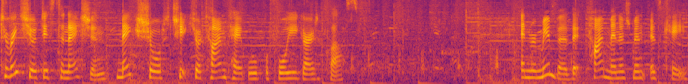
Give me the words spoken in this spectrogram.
To reach your destination, make sure to check your timetable before you go to class. And remember that time management is key.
